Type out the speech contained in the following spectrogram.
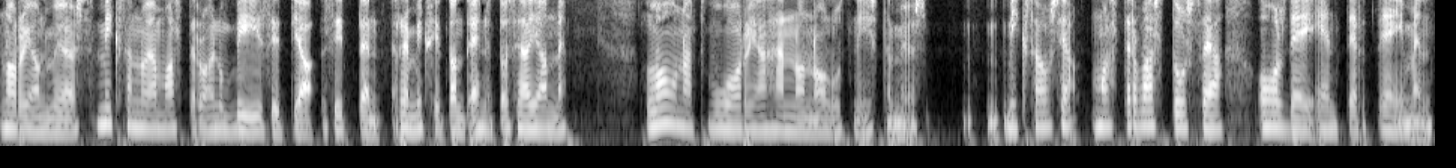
Nori on myös miksannut ja masteroinut biisit ja sitten remixit on tehnyt tosiaan Janne Lounatvuori ja hän on ollut niistä myös miksaus- ja mastervastuussa ja All Day Entertainment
